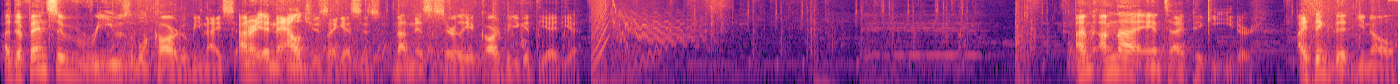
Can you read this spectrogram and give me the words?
A defensive reusable card would be nice. I don't an Algiz, I guess, is not necessarily a card, but you get the idea. I'm I'm not anti-picky eater. I think that, you know,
